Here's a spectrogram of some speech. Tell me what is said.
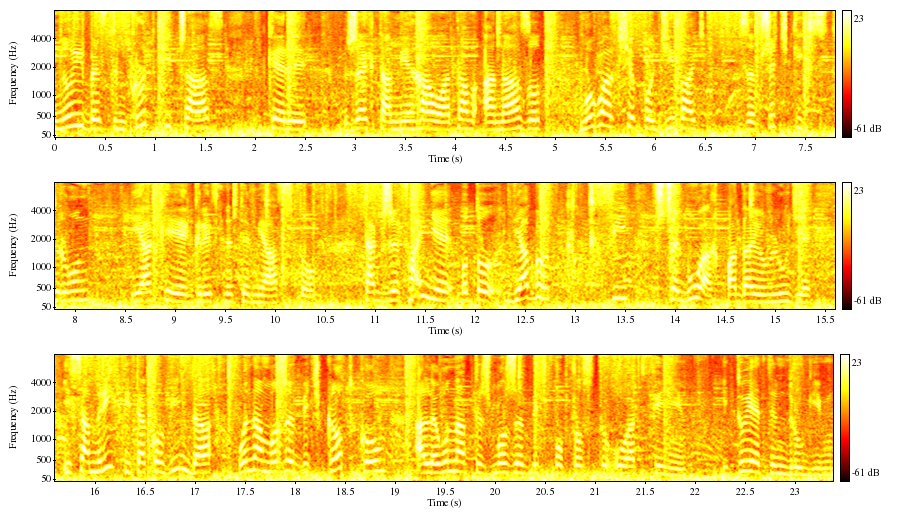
No i bez ten krótki czas, kiedy rzech tam jechała tam, a nazot, mogła się podziwać ze wszystkich stron, jakie je gryfne te miasto. Także fajnie, bo to diabeł tkwi w szczegółach, padają ludzie. I sam Richti, taka winda, ona może być klotką, ale ona też może być po prostu ułatwieniem. I tu jest tym drugim.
